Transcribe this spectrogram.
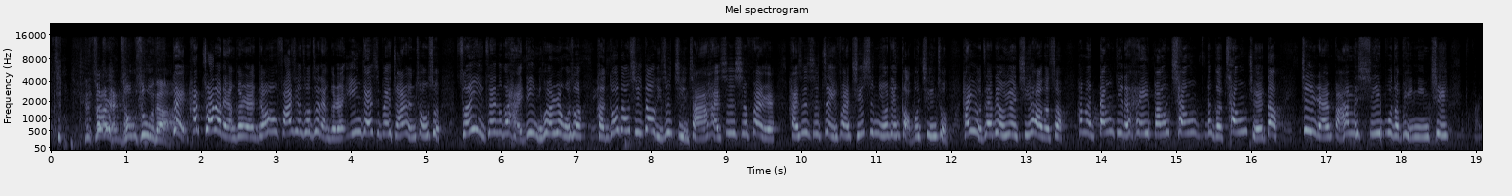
抓人充数的。对，他抓了两个人，然后发现说这两个人应该是被抓人充数，所以在那个海地你会认为说很多东西到底是警察还是是犯人还是是罪犯，其实你有点搞不清楚。还有在六月七号的时候，他们当地的黑帮枪那个猖獗到，竟然把他们西部的贫民区。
